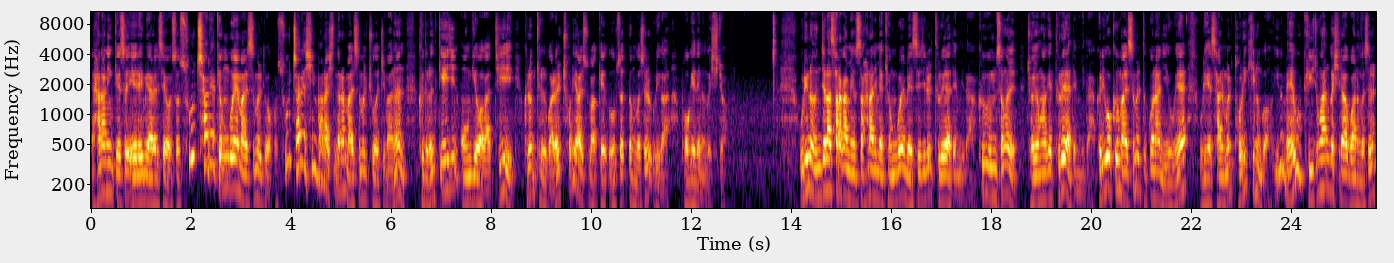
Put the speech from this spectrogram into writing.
하나님께서 에레미야를 세워서 수차례 경고의 말씀을 두었고 수차례 심판하신다는 말씀을 주었지만은 그들은 깨진 옹기와 같이 그런 결과를 초래할 수밖에 없었던 것을 우리가 보게 되는 것이죠. 우리는 언제나 살아가면서 하나님의 경고의 메시지를 들어야 됩니다. 그 음성을 조용하게 들어야 됩니다. 그리고 그 말씀을 듣고 난 이후에 우리의 삶을 돌이키는 것, 이건 매우 귀중한 것이라고 하는 것을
